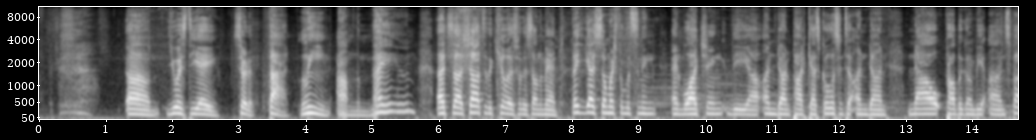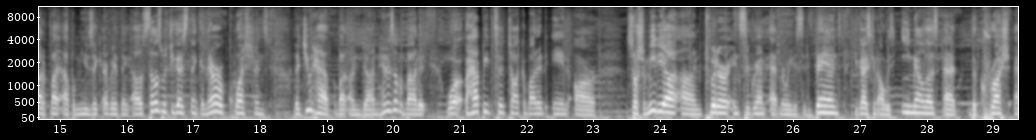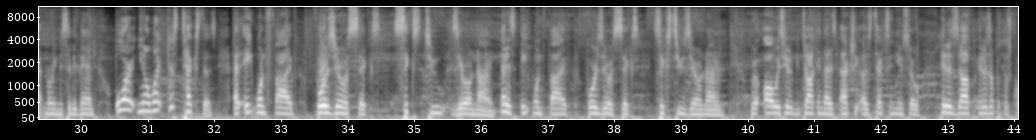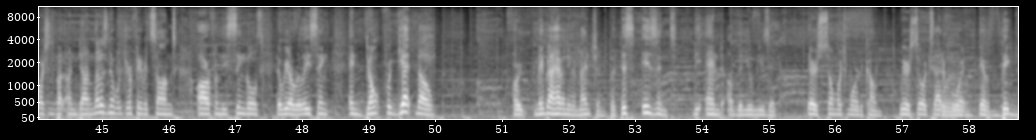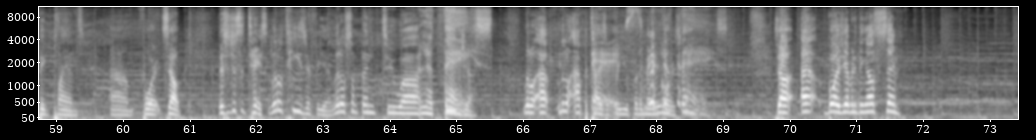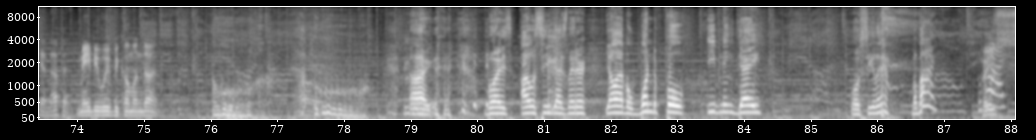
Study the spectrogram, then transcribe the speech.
um, USDA certified lean. I'm the man. That's uh, shout out to the Killers for this on the man. Thank you guys so much for listening and watching the uh, Undone podcast. Go listen to Undone now. Probably going to be on Spotify, Apple Music, everything else. Tell us what you guys think. And there are questions that you have about Undone. Hit us up about it. We're happy to talk about it in our social media on Twitter, Instagram at Marina City Band. You guys can always email us at the crush at Marina City Band. Or, you know what? Just text us at 815 406 6209. That is 815 406 6209. We're always here to be talking. That is actually us texting you. So hit us up. Hit us up with those questions about Undone. Let us know what your favorite songs are from these singles that we are releasing. And don't forget, though, or maybe I haven't even mentioned, but this isn't the end of the new music. There's so much more to come. We are so excited for it. We have big, big plans um, for it. So, this is just a taste, a little teaser for you, a little something to uh, A little feed ya. taste. little ap- little appetizer for you for the main course. taste. So, uh, boys, you have anything else to say? got nothing. Maybe we've become undone. oh All right, boys, I will see you guys later. Y'all have a wonderful evening, day. We'll see you later. bye bye. Peace.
